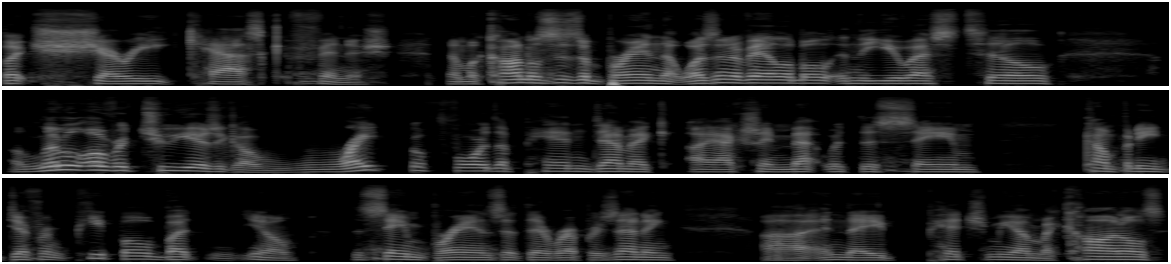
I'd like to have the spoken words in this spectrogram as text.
but sherry cask finish. Now, McConnell's is a brand that wasn't available in the U.S. till a little over two years ago, right before the pandemic. I actually met with this same company, different people, but you know the same brands that they're representing, uh, and they pitched me on McConnell's.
